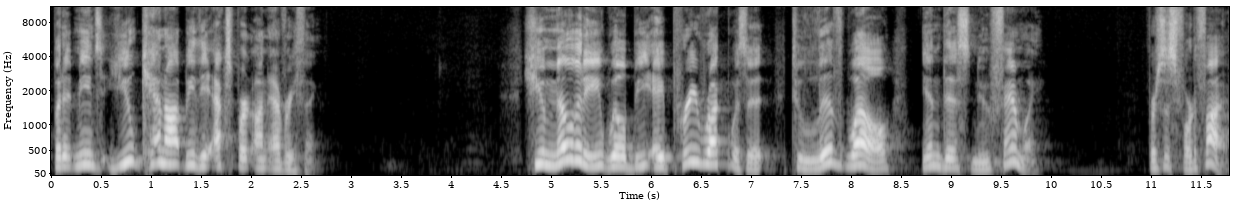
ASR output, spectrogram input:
but it means you cannot be the expert on everything. Humility will be a prerequisite to live well in this new family. Verses 4 to 5.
